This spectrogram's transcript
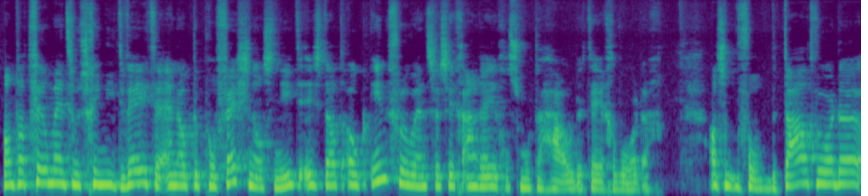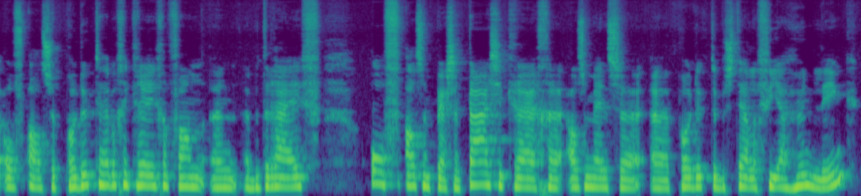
Want wat veel mensen misschien niet weten, en ook de professionals niet, is dat ook influencers zich aan regels moeten houden tegenwoordig. Als ze bijvoorbeeld betaald worden, of als ze producten hebben gekregen van een, bedrijf, of als een percentage krijgen als mensen producten bestellen via hun link,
